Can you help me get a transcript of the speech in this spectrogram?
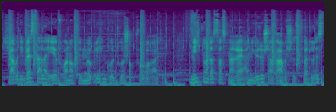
Ich habe die beste aller Ehefrauen auf den möglichen Kulturschock vorbereitet. Nicht nur, dass das Marais ein jüdisch-arabisches Viertel ist,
